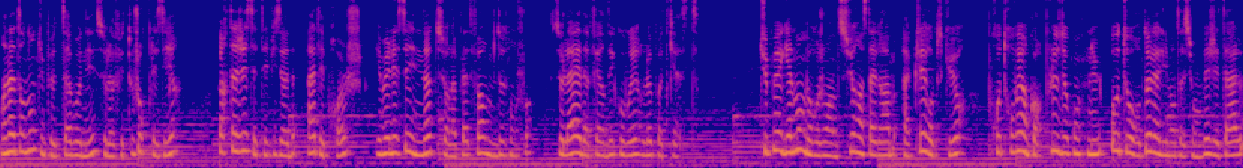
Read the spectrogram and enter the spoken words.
En attendant, tu peux t'abonner, cela fait toujours plaisir, partager cet épisode à tes proches et me laisser une note sur la plateforme de ton choix. Cela aide à faire découvrir le podcast. Tu peux également me rejoindre sur Instagram à Claire Obscur pour retrouver encore plus de contenu autour de l'alimentation végétale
